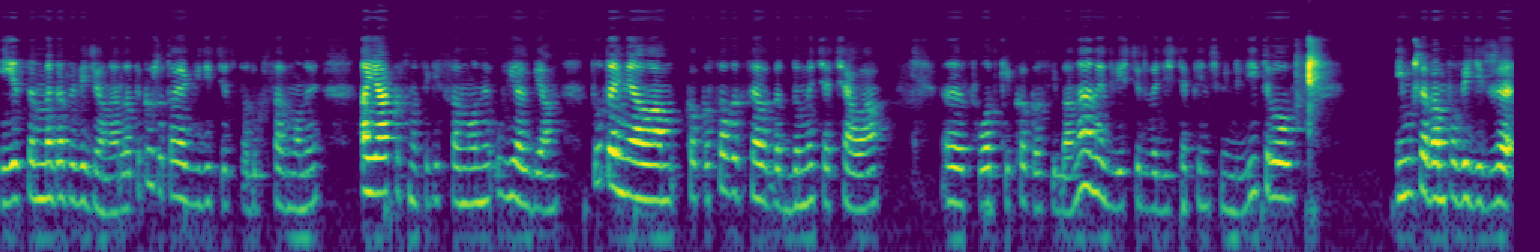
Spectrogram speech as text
i jestem mega zawiedziona, dlatego że to jak widzicie jest produkt z Salmony, a ja kosmetyki z Salmony uwielbiam. Tutaj miałam kokosowy serbet do mycia ciała, e, słodki kokos i banany, 225 ml. I muszę Wam powiedzieć, że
